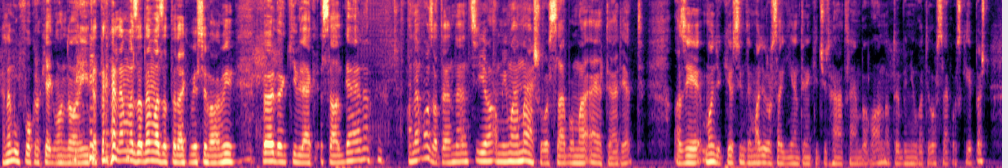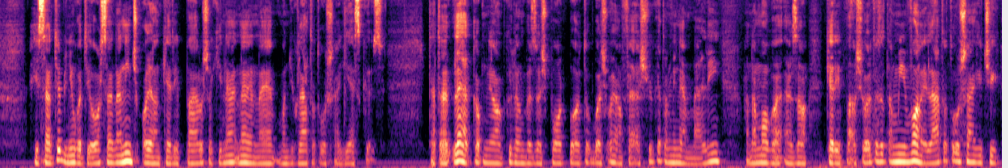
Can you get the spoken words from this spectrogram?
Hát nem ufókra kell gondolni, tehát nem az a, nem az a törekvés, hogy valami földön kívülek szalgálnak, hanem az a tendencia, ami már más országban már elterjedt. Azért mondjuk ki, szintén Magyarország ilyen kicsit hátrányban van a többi nyugati országhoz képest, hiszen többi nyugati országnál nincs olyan kerékpáros, aki ne, ne, ne mondjuk láthatósági eszköz. Tehát lehet kapni a különböző sportboltokban is olyan felsőket, ami nem mellé, hanem maga ez a kerékpáros öltözet, ami van egy láthatósági csík,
